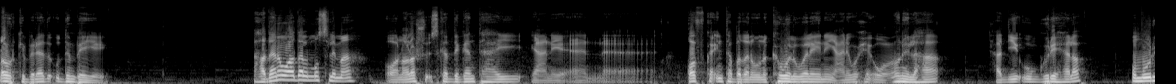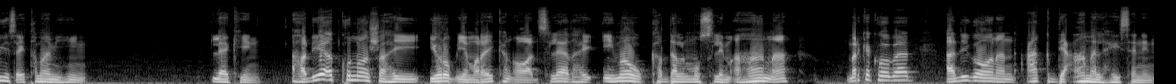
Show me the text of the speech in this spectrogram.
dhowrkii bilaada u dambeeyey haddana waa dal muslim ah oo noloshu iska degan tahay yacni een, eh, qofka inta badan uuna ka walwalaynin yani wixii uu cuni lahaa haddii uu guri helo umuurihiis ay tamaam yihiin. Laakiin haddii aad ku nooshahay yurub iyo maraykan oo aad isleedahay imow ka dal muslim ahaan ah marka koowaad adigoonan caqdi camal haysanin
